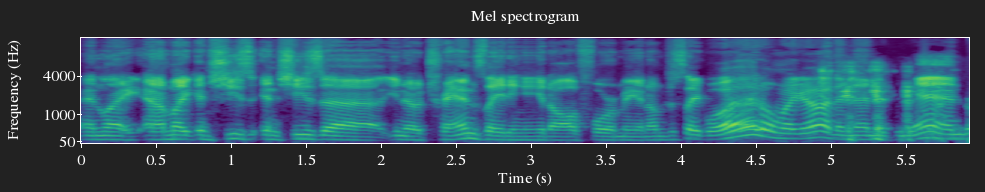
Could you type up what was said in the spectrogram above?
and like and I'm like and she's and she's uh you know translating it all for me and I'm just like what oh my god and then at the end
